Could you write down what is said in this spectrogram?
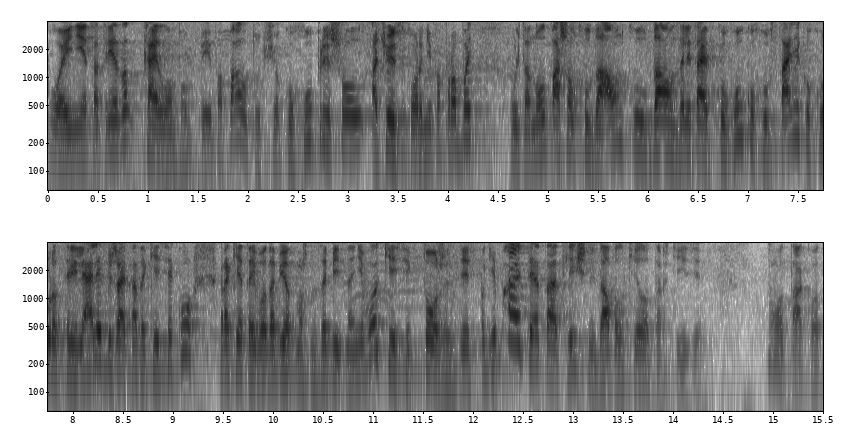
Ой, нет, отрезал. Койлом пупей попал. Тут еще Куху пришел. А что S4 не попробовать? Ультанул, пошел call down. Call down залетает в Куху. Куху встанет. Куху расстреляли. Бежать надо Кейсику. Ракета его добьет. Можно забить на него. Кейсик тоже здесь погибает. И это отличный double kill от Артизи. Ну, вот так вот.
